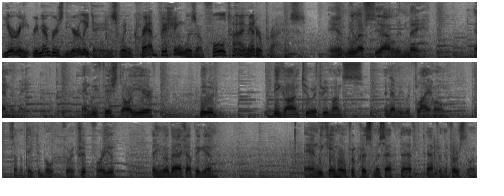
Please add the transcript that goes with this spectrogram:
Urey remembers the early days when crab fishing was a full-time enterprise. And we left Seattle in May, end of May. And we fished all year. We would be gone two or three months, and then we would fly home. Someone take the boat for a trip for you, then go back up again. And we came home for Christmas after, after the first one.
